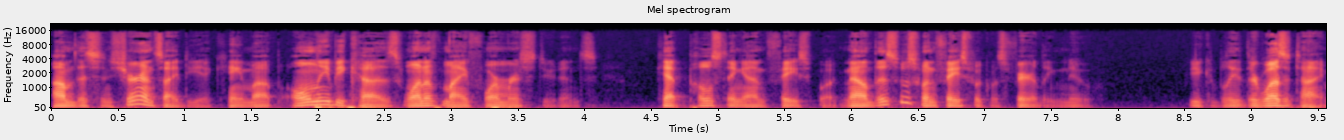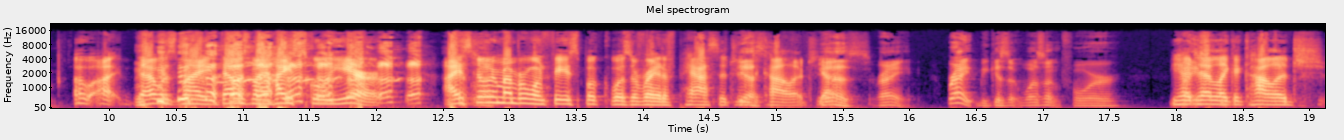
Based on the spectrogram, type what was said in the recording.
um, this insurance idea came up only because one of my former students kept posting on Facebook. Now this was when Facebook was fairly new. You can believe there was a time. Oh, I, that was my that was my high school year. I still remember when Facebook was a rite of passage Yes, into college. Yeah. Yes, right, right, because it wasn't for You had to have like a college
